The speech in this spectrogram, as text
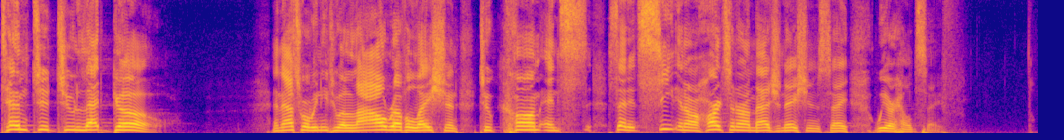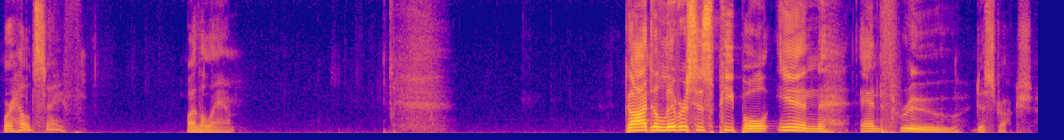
tempted to let go. And that's where we need to allow revelation to come and s- set its seat in our hearts and our imagination and say, We are held safe. We're held safe by the Lamb. God delivers his people in and through destruction.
